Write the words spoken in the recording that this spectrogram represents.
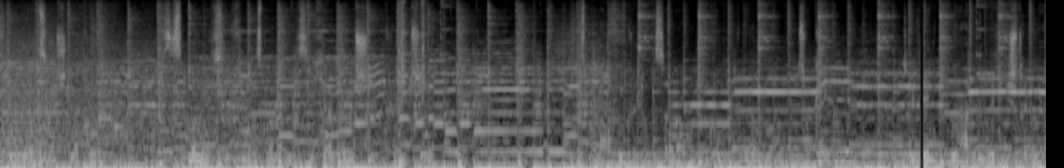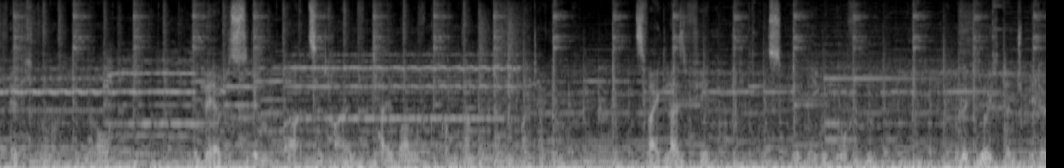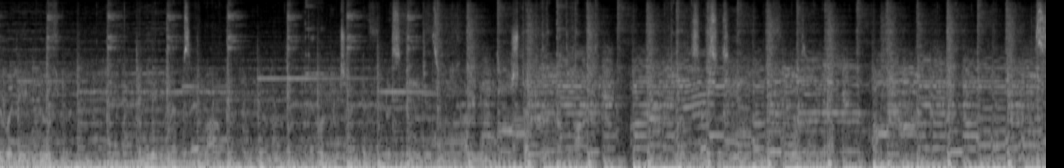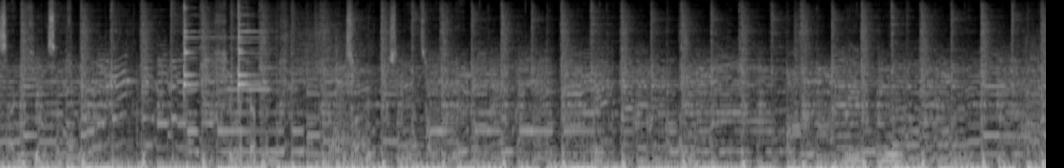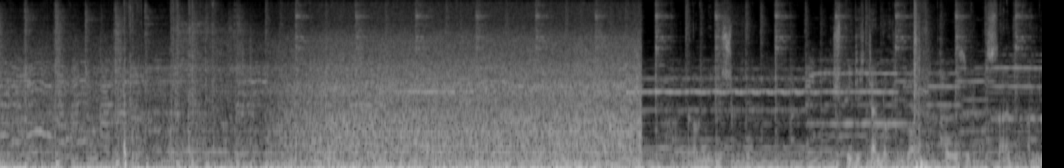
So, jetzt mit Schlacko. Das ist immer noch nicht so viel, was man eigentlich sich erwünschen könnte. Bis zu dem zentralen Verteilbahnhof gekommen, da haben wir dann weitergemacht. Zwei Gleise fehlten noch, die wir uns überlegen durften. Oder die euch dann später überlegen dürften, wenn ihr die Map selber. Der Hund entscheidende Fuhr, das sind jetzt, wo ich gerade in eine Stadt gefahren. Das heißt, dass ein Fuhr sein, ja. Das ist eigentlich hier, dass er nicht meckert. Hier meckert er nicht. Ich bin außerhalb des Netzwerks. Dann doch lieber auf Pause. Ist einfach angenehmer.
